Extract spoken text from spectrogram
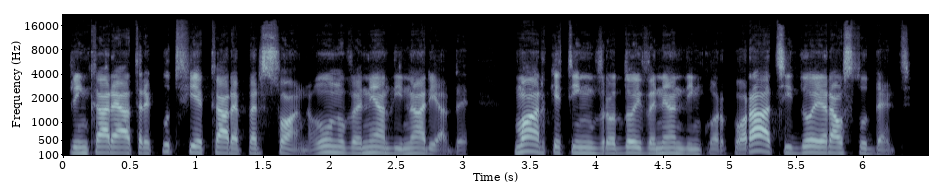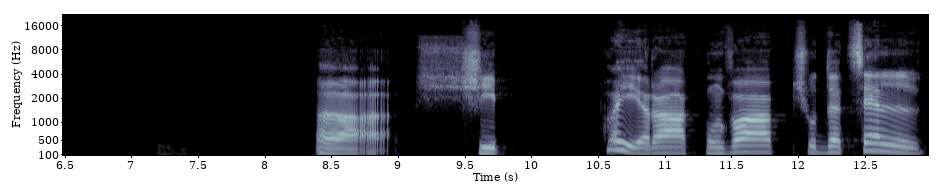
prin care a trecut fiecare persoană. Unul venea din area de marketing, vreo doi veneam din corporații, doi erau studenți. Uh, și păi, era cumva ciudățel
